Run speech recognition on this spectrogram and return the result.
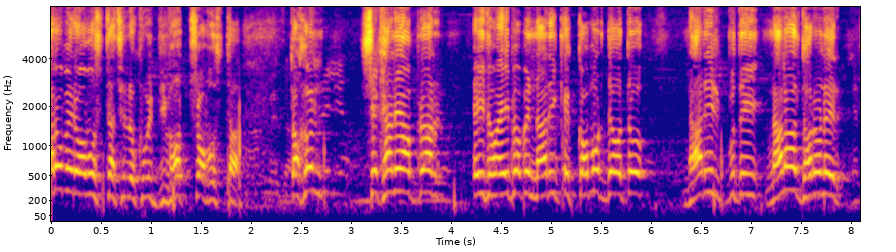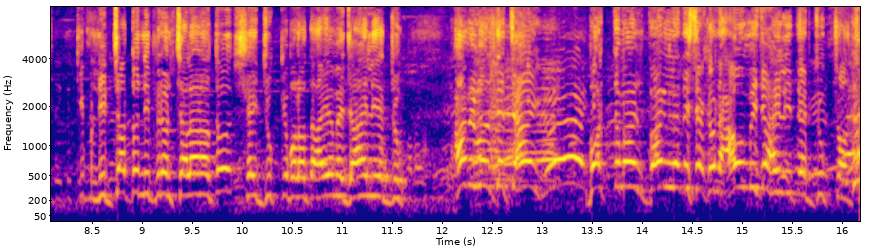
আরবের অবস্থা ছিল খুবই বিভৎস অবস্থা। তখন সেখানে আপনার এই এইভাবে নারীকে কবর দেওয়া হতো, নারীর প্রতি নানা ধরনের নির্যাতন নিপীড়ন চালানো হতো, সেই যুগকে বলা হতো আইএমএ জাহেলিয়ার যুগ। আমি বলতে চাই, বর্তমান বাংলাদেশ এখন আওয়ামী জাহেলিয়াতের যুগ চলছে।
